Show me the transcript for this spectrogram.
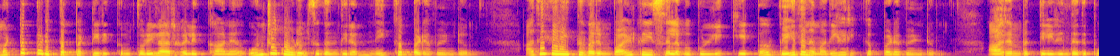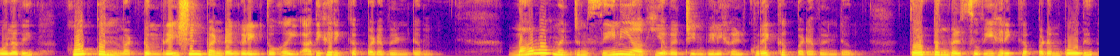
மட்டுப்படுத்தப்பட்டிருக்கும் தொழிலாளர்களுக்கான ஒன்று கூடும் சுதந்திரம் நீக்கப்பட வேண்டும். அதிகரித்து வரும் வாழ்க்கை செலவு புள்ளிக்கேற்ப வேதனம் அதிகரிக்கப்பட வேண்டும். ஆரம்பத்தில் இருந்தது போலவே கூப்பன் மற்றும் ரேஷன் பண்டங்களின் தொகை அதிகரிக்கப்பட வேண்டும். மாவு மற்றும் சீனி ஆகியவற்றின் விலைகள் குறைக்கப்பட வேண்டும். தோட்டங்கள் சுவீகரிக்கப்படும் போது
